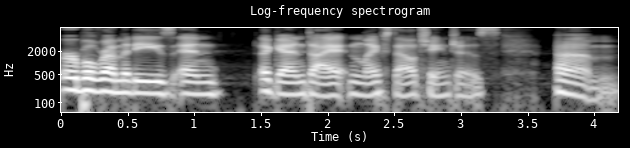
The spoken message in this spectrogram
herbal remedies, and again, diet and lifestyle changes. Um,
